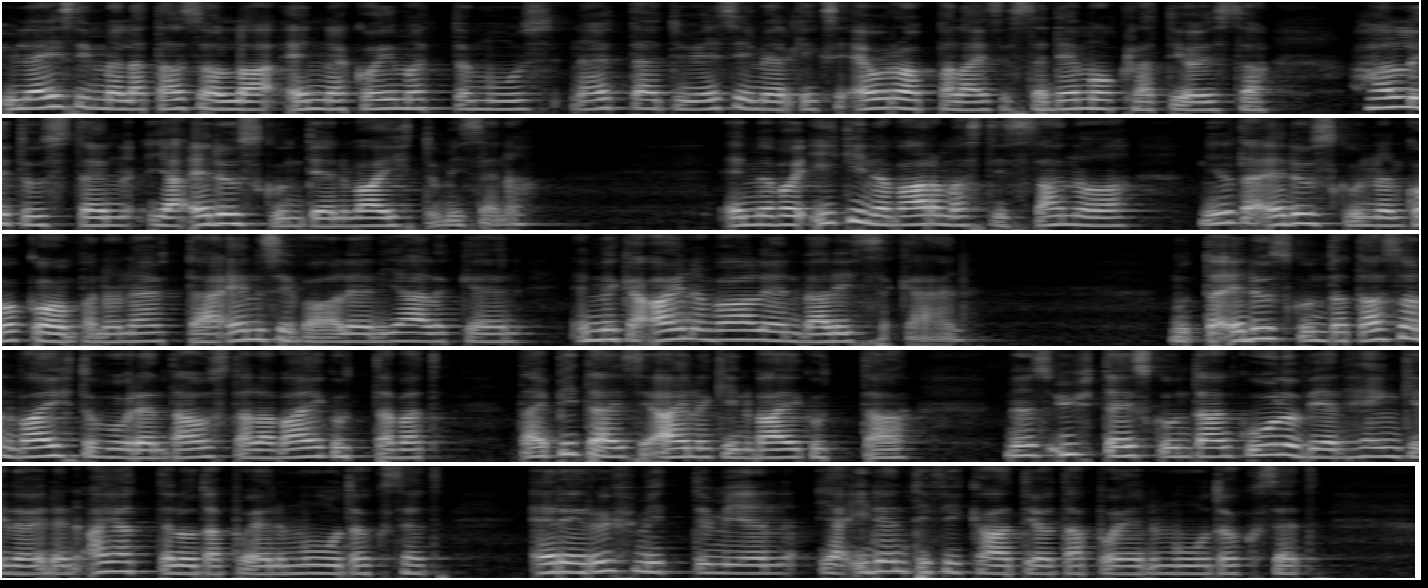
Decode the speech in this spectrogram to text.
Yleisimmällä tasolla ennakoimattomuus näyttäytyy esimerkiksi eurooppalaisissa demokratioissa hallitusten ja eduskuntien vaihtumisena. Emme voi ikinä varmasti sanoa, miltä eduskunnan kokoonpano näyttää ensivaalien jälkeen, emmekä aina vaalien välissäkään. Mutta eduskuntatason vaihtuvuuden taustalla vaikuttavat, tai pitäisi ainakin vaikuttaa, myös yhteiskuntaan kuuluvien henkilöiden ajattelutapojen muutokset, eri ryhmittymien ja identifikaatiotapojen muutokset,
